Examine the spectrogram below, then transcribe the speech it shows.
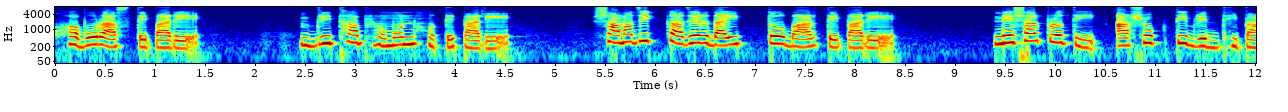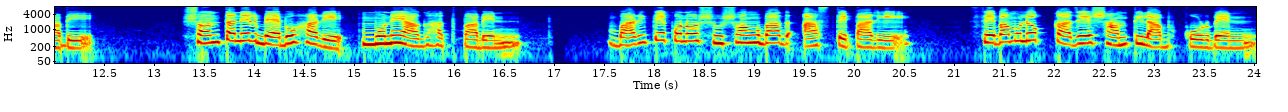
খবর আসতে পারে। বৃথা ভ্রমণ হতে পারে। সামাজিক কাজের দায়িত্ব বাড়তে পারে। নেশার প্রতি আসক্তি বৃদ্ধি পাবে। সন্তানের ব্যবহারে মনে আঘাত পাবেন। বাড়িতে কোনো সুসংবাদ আসতে পারে। সেবামূলক কাজে শান্তি লাভ করবেন।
